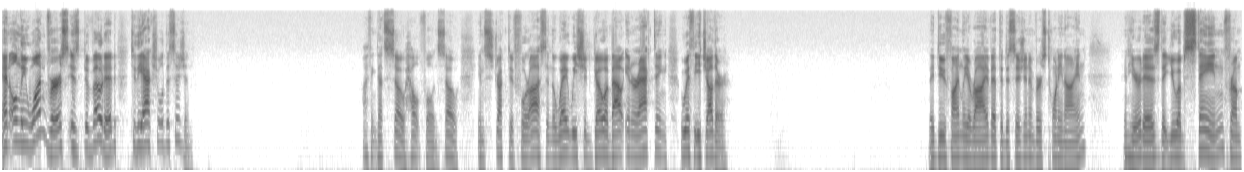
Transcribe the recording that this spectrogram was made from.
and only one verse is devoted to the actual decision. I think that's so helpful and so instructive for us in the way we should go about interacting with each other. They do finally arrive at the decision in verse 29. And here it is that you abstain from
